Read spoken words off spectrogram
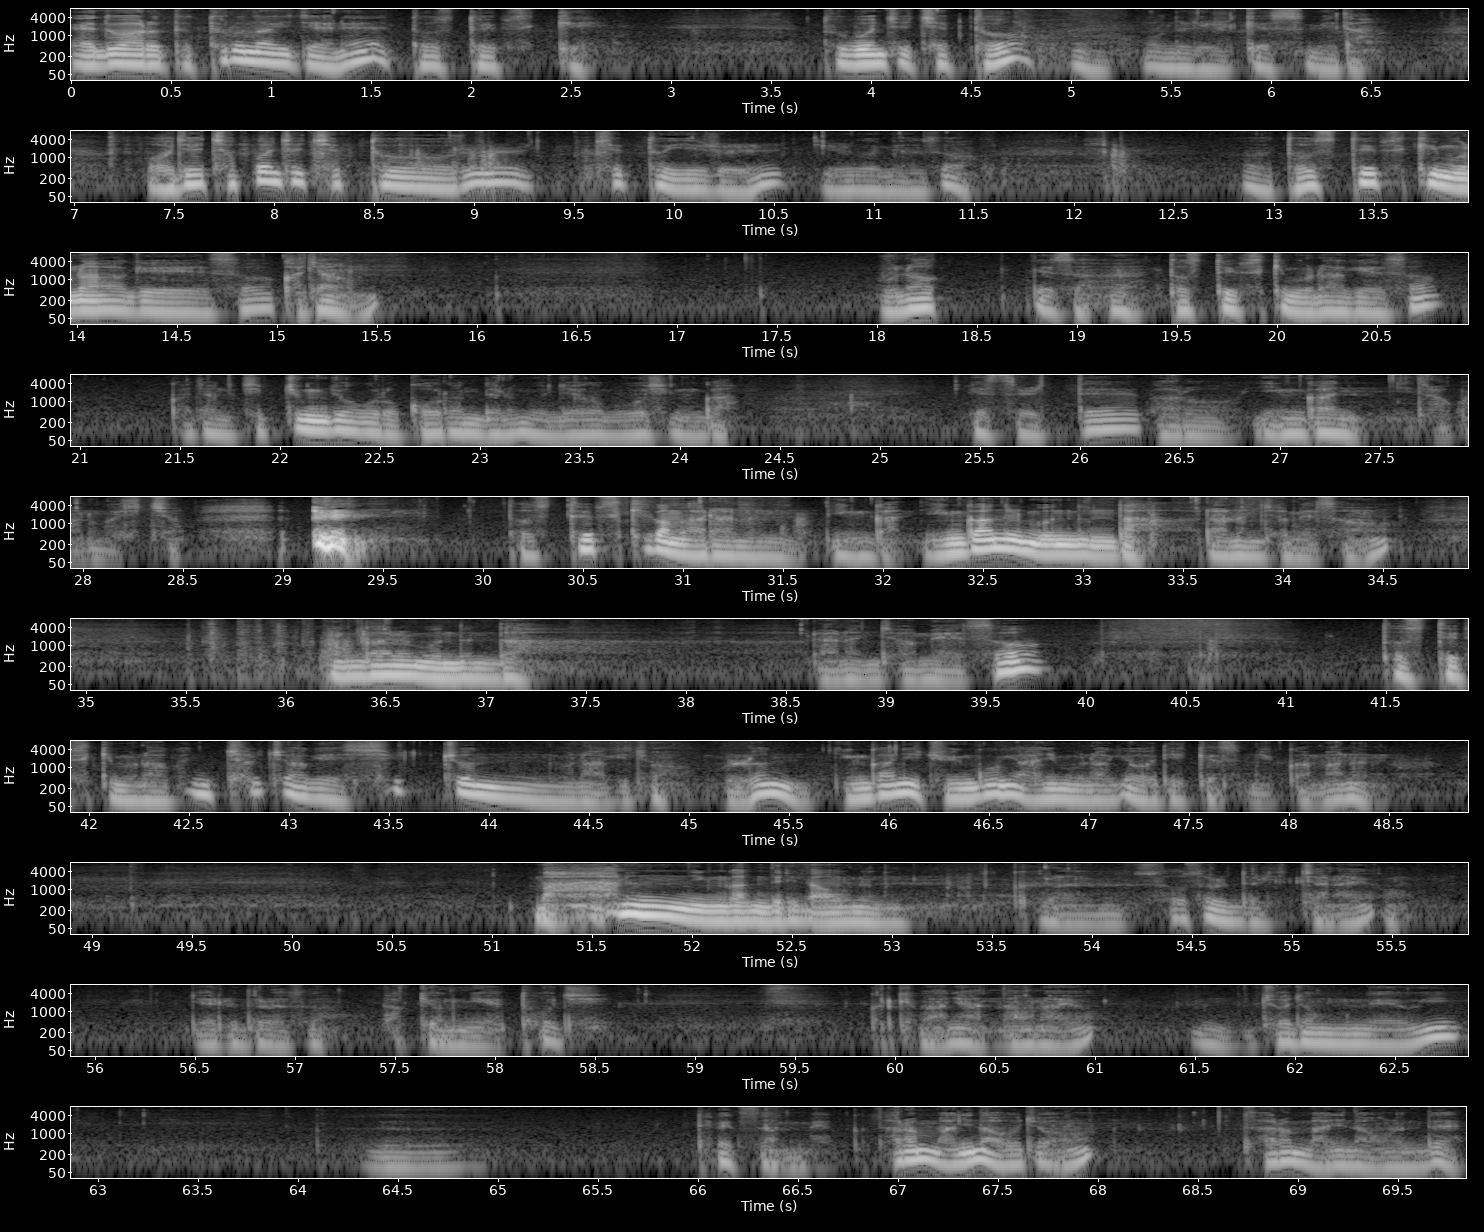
에드와르트 투르나이젠의 도스토옙스키 두 번째 챕터 어, 오늘 읽겠습니다. 어제 첫 번째 chapter를 chapter 2를 읽으면서 어, 도스토옙스키 문학에서 가장 문학에서 어, 도스토옙스키 문학에서 가장 집중적으로 거론되는 문제가 무엇인가 했을 때 바로 인간이라고 하는 것이죠. 도스토옙스키가 말하는 인간, 인간을 묻는다라는 점에서 인간을 묻는다라는 점에서 도스토옙스키 문학은 철저하게 실존 문학이죠. 물론 인간이 주인공이 아닌 문학이 어디 있겠습니까만은 많은 인간들이 나오는 그런 소설들 있잖아요. 예를 들어서 박경리의 토지 그렇게 많이 안 나오나요? 음, 조정래의 그 태백산맥 사람 많이 나오죠. 사람 많이 나오는데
